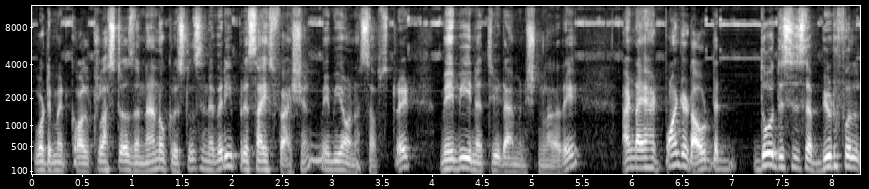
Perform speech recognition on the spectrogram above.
what you might call clusters and nanocrystals in a very precise fashion, maybe on a substrate, maybe in a 3 dimensional array. And I had pointed out that though this is a beautiful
